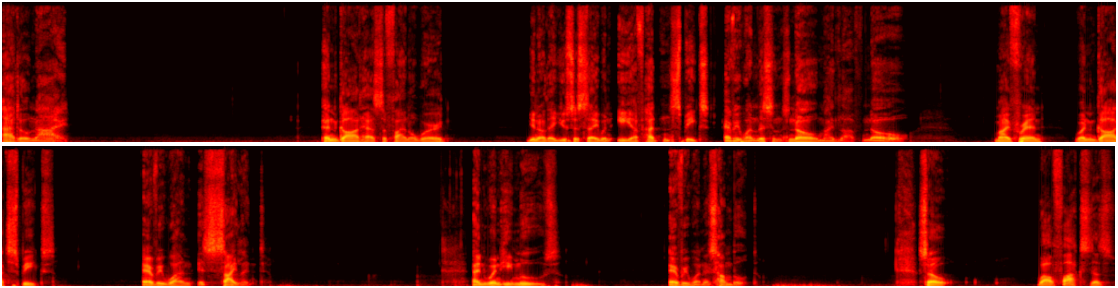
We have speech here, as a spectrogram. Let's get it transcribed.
Adonai. And God has the final word. You know, they used to say when E.F. Hutton speaks, everyone listens. No, my love, no. My friend, when God speaks, everyone is silent. And when he moves, everyone is humbled. So while Fox does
